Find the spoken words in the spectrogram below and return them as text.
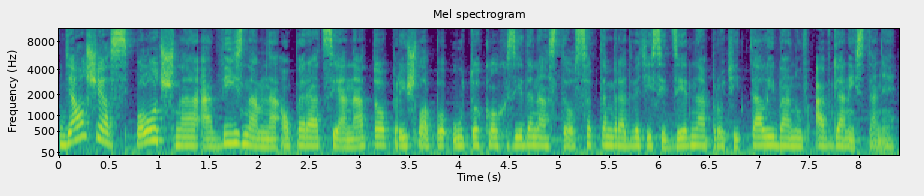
Ďalšia spoločná a významná operácia NATO prišla po útokoch z 11. septembra 2001 proti Talibanu v Afganistane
